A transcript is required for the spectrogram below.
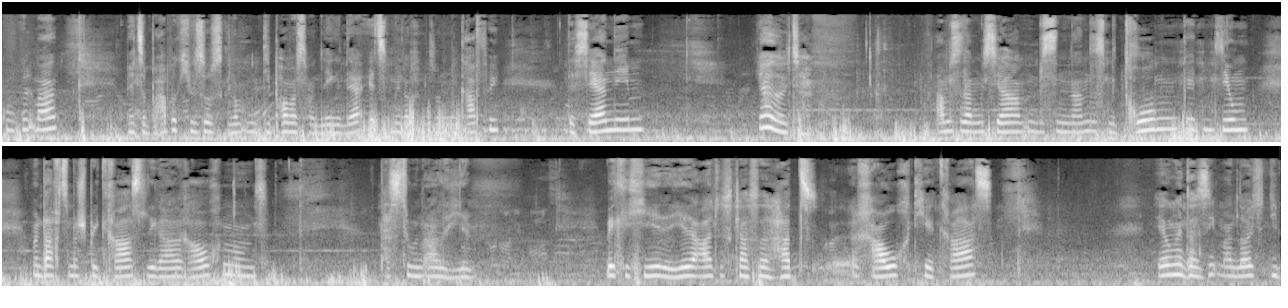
Googelt mal. Mit so Barbecue-Sauce genommen. Die Pommes waren legendär. Jetzt wir noch so einen Kaffee, Dessert nehmen. Ja, Leute. Amsterdam ist ja ein bisschen anders mit Drogen geht es um. Man darf zum Beispiel Gras legal rauchen und das tun alle hier wirklich jede, jede Altersklasse hat, raucht hier Gras. Junge, da sieht man Leute, die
